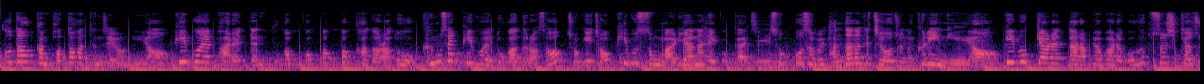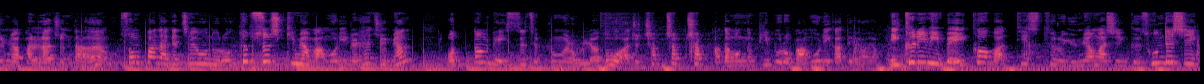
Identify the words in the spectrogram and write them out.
꾸덕한 버터 같은 제형이에요. 피부에 바를 땐 무겁고 뻑뻑하더라도 금세 피부에 녹아들어서 저기 저 피부 속 마리아나 해구까지 속보습을 단단하게 채워주는 크림이에요. 피부결에 따라 펴바르고 흡수시켜주며 발라준 다음 손바닥에 체온으로 흡수시키며 마무리를 해주면 어떤 베이스 제품을 올려도 아주 찹찹찹 받아먹는 피부로 마무리가 되어요. 이 크림이 메이크업 아티스트로 유명하신 그 손대식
